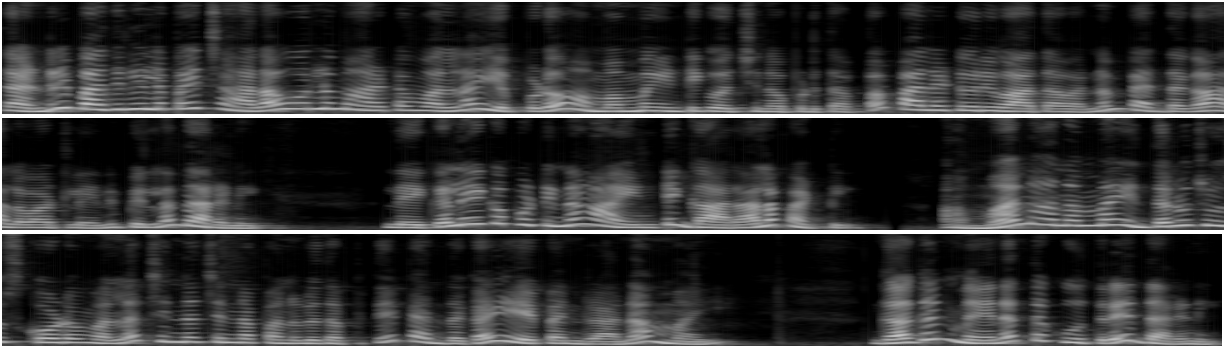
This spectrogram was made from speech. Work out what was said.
తండ్రి బదిలీలపై చాలా ఊర్లు మారటం వల్ల ఎప్పుడో అమ్మమ్మ ఇంటికి వచ్చినప్పుడు తప్ప పల్లెటూరి వాతావరణం పెద్దగా అలవాట్లేని పిల్ల ధరణి. లేక లేక పుట్టిన ఆ ఇంటి గారాల పట్టి. అమ్మ నానమ్మ ఇద్దరూ చూసుకోవడం వల్ల చిన్న చిన్న పనులు తప్పితే పెద్దగా ఏ పని రాని అమ్మాయి. గగన్ మేనత్త కూతురే ధరణి.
